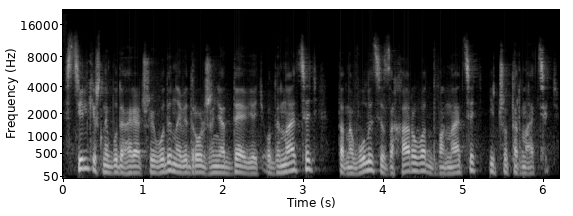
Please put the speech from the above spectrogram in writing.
Стільки ж не буде гарячої води на відродження 9-11 та на вулиці Захарова 12 і 14.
